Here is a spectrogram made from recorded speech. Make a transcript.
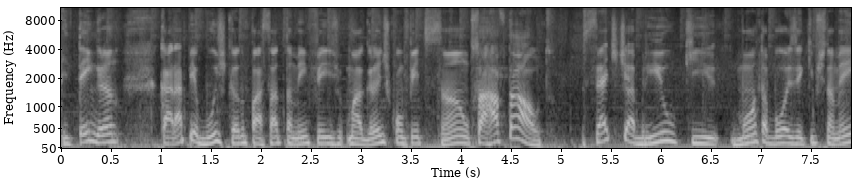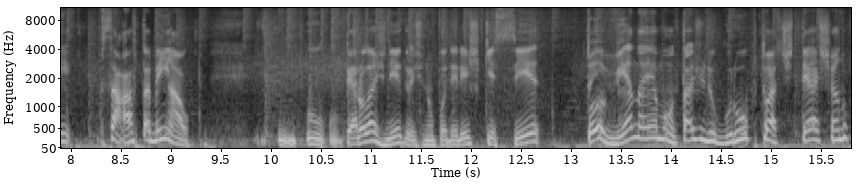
E tem grana. Carapebus, que ano passado também fez uma grande competição. O sarrafo tá alto. 7 de abril, que monta boas equipes também, o sarrafo tá bem alto. O, o Pérolas Negras, não poderia esquecer Tô vendo aí a montagem do grupo, tô até achando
